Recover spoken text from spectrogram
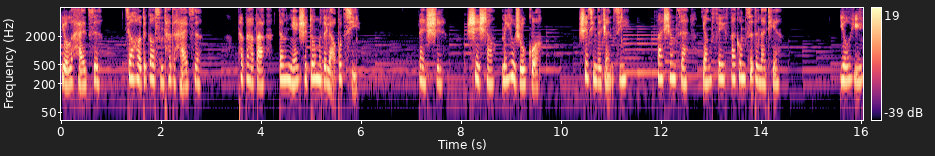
有了孩子，骄傲的告诉他的孩子，他爸爸当年是多么的了不起。但是，世上没有如果，事情的转机发生在杨飞发工资的那天。由于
